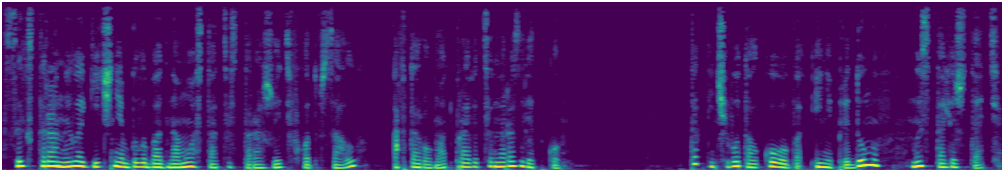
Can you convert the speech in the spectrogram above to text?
С их стороны логичнее было бы одному остаться сторожить вход в зал, а второму отправиться на разведку. Так ничего толкового и не придумав, мы стали ждать.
